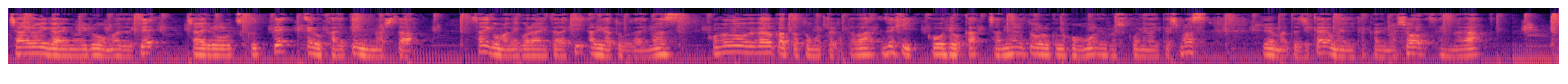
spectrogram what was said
茶色以外の色を混ぜて茶色を作って絵を描いてみました。最後までご覧いただきありがとうございます。この動画が良かったと思った方は是非高評価チャンネル登録の方もよろしくお願いいたします。ではまた次回お目にかかりましょう。さようなら。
